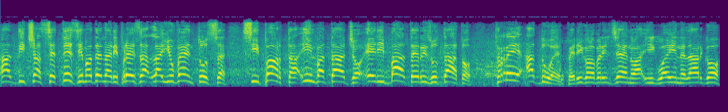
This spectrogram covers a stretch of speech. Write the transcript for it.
al diciassettesimo della ripresa, la Juventus si porta in vantaggio e ribalta il risultato. 3 a 2. Pericolo per il Genoa, Higuain largo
